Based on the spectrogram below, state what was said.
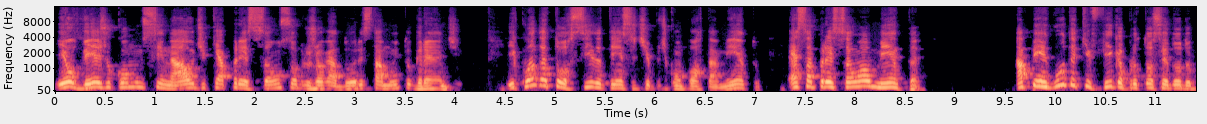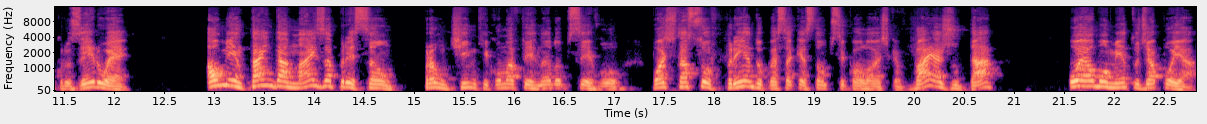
Eu vejo como um sinal de que a pressão sobre os jogadores está muito grande. E quando a torcida tem esse tipo de comportamento, essa pressão aumenta. A pergunta que fica para o torcedor do Cruzeiro é: aumentar ainda mais a pressão para um time que, como a Fernanda observou, pode estar sofrendo com essa questão psicológica, vai ajudar? Ou é o momento de apoiar?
